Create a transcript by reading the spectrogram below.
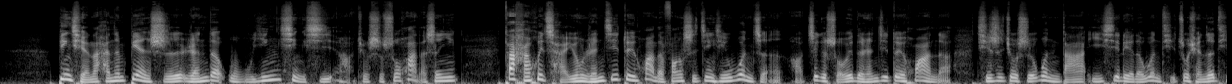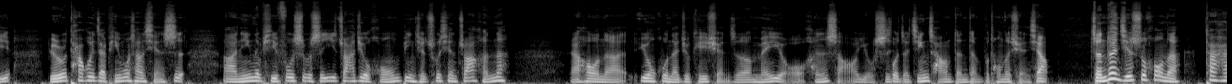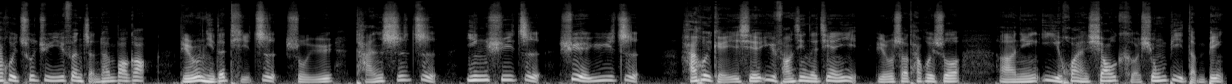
并且呢还能辨识人的五音信息啊，就是说话的声音。它还会采用人机对话的方式进行问诊啊。这个所谓的人机对话呢，其实就是问答一系列的问题，做选择题。比如它会在屏幕上显示啊，您的皮肤是不是一抓就红，并且出现抓痕呢？然后呢，用户呢就可以选择没有、很少、有时或者经常等等不同的选项。诊断结束后呢，他还会出具一份诊断报告，比如你的体质属于痰湿质、阴虚质、血瘀质，还会给一些预防性的建议，比如说他会说啊，您易患消渴、胸痹等病。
